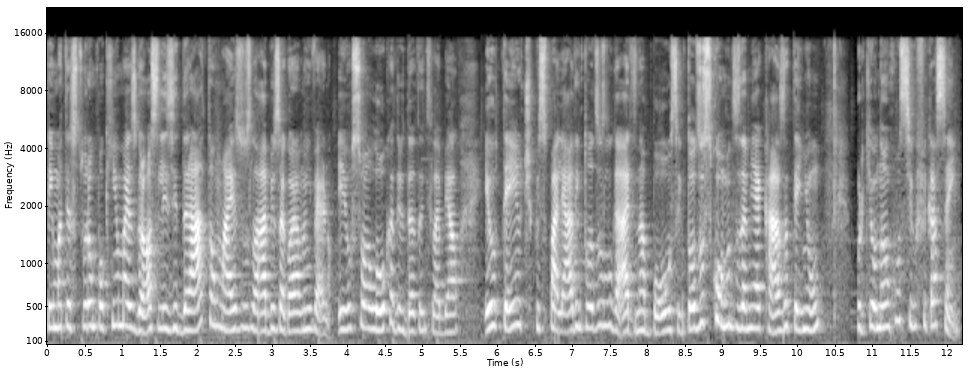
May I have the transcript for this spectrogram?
tem uma textura um pouquinho mais grossa, eles hidratam mais os lábios agora no inverno. Eu sou a louca do hidratante labial, eu tenho, tipo, espalhado em todos os lugares, na bolsa, em todos os cômodos da minha casa tem um, porque eu não consigo ficar sem.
